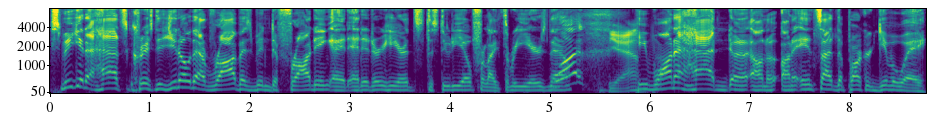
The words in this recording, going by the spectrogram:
speaking of hats, Chris, did you know that Rob has been defrauding an editor here at the studio for like three years now? What? Yeah. He won a hat uh, on a, on an inside the Parker giveaway,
